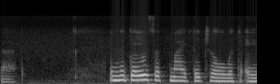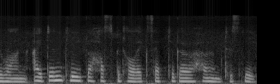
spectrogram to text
birth. In the days of my vigil with Aaron, I didn't leave the hospital except to go home to sleep.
